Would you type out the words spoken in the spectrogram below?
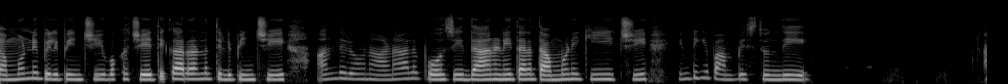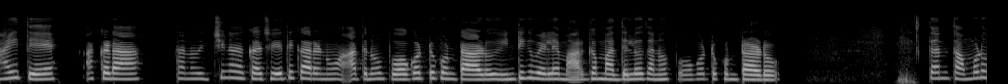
తమ్ముడిని పిలిపించి ఒక చేతికారాన్ని పిలిపించి అందులో నాణాలు పోసి దానిని తన తమ్మునికి ఇచ్చి ఇంటికి పంపిస్తుంది. అయితే అక్కడ తను ఇచ్చిన ఒక చేతికర్రను అతను పోగొట్టుకుంటాడు. ఇంటికి వెళ్ళే మార్గం మధ్యలో తను పోగొట్టుకుంటాడు. తన తమ్ముడు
